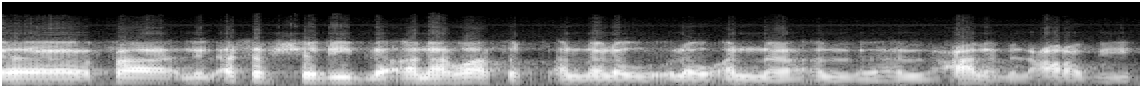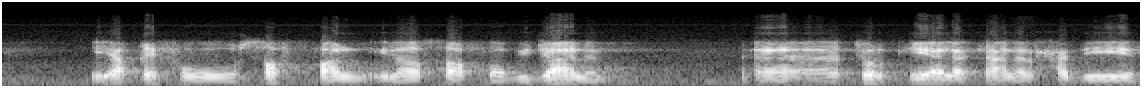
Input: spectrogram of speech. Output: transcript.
آه، فللأسف الشديد أنا واثق أن لو لو أن العالم العربي يقف صفا إلى صف وبجانب تركيا لكان الحديث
